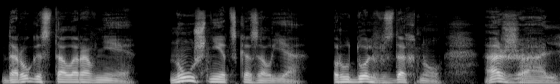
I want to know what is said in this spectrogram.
Дорога стала ровнее. «Ну уж нет», — сказал я. Рудольф вздохнул. «А жаль.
